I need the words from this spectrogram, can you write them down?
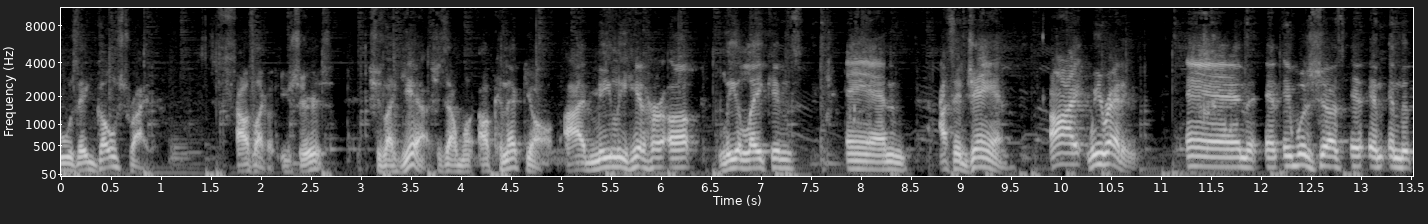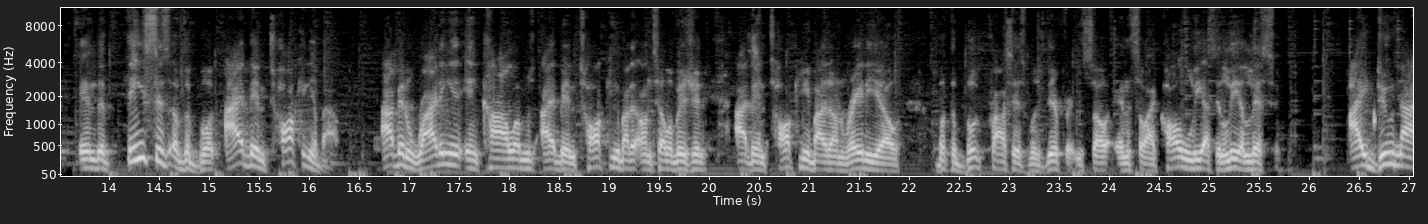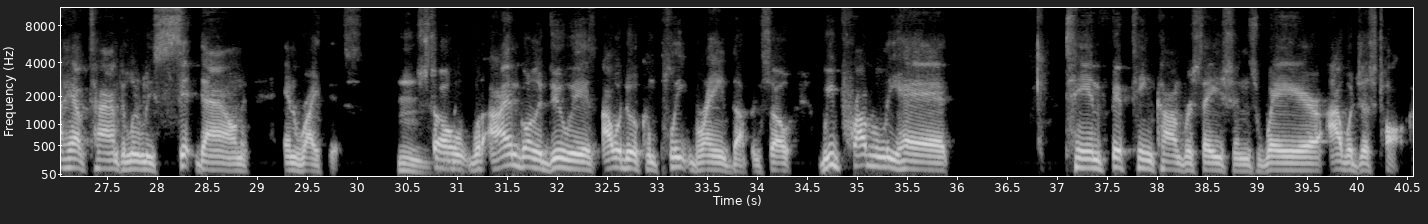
Who's a ghostwriter. I was like, Are you serious? She's like, Yeah. She's like, I'll connect y'all. I immediately hit her up, Leah Lakins, and I said, Jan, all right, we ready. And and it was just in, in the in the thesis of the book I've been talking about I've been writing it in columns. I've been talking about it on television. I've been talking about it on radio. But the book process was different, and so and so I called Leah. I said, Leah, listen, I do not have time to literally sit down and write this. Hmm. So what I'm going to do is I will do a complete brain dump. And so we probably had 10, 15 conversations where I would just talk.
